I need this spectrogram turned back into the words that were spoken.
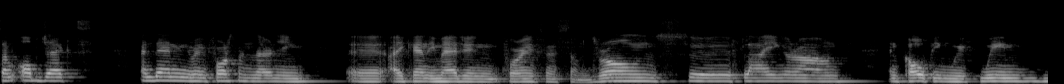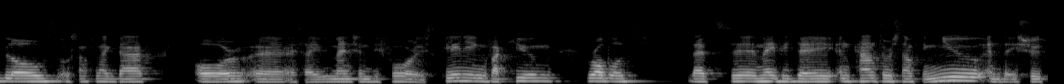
some objects. And then in reinforcement learning, uh, I can imagine, for instance, some drones uh, flying around and coping with wind blows or something like that. Or, as I mentioned before, is cleaning, vacuum robots that uh, maybe they encounter something new and they should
